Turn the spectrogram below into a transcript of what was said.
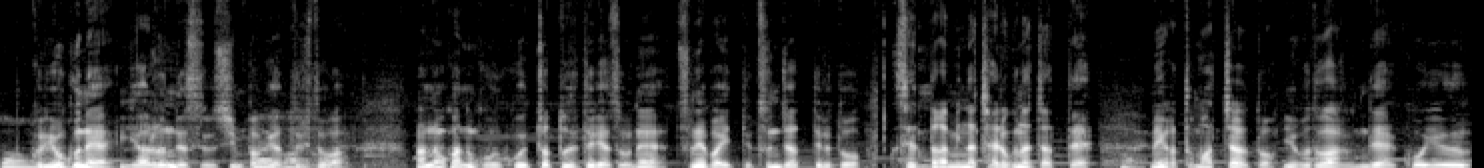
これよくねやるんですよ心拍やってる人は。はいはい何でもかんでもこうこうちょっと出てるやつをね積めばいいって積んじゃってると先端がみんな茶色くなっちゃってはい。目が止まっちゃうということがあるんでこういう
